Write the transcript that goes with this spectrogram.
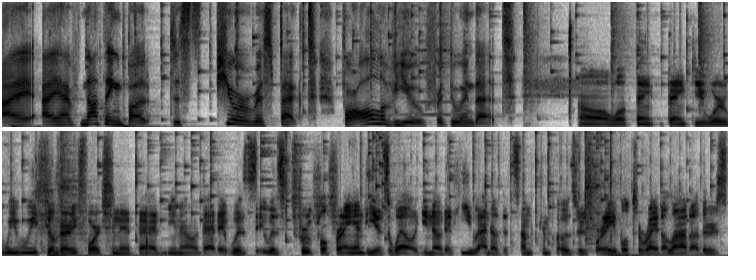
I I have nothing but just pure respect for all of you for doing that. Oh well, thank thank you. We're, we we feel very fortunate that you know that it was it was fruitful for Andy as well. You know that he I know that some composers were able to write a lot, others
